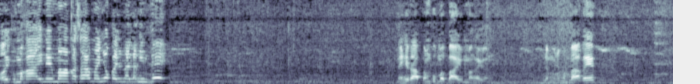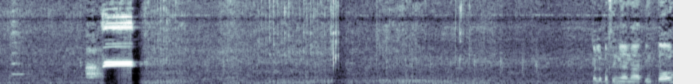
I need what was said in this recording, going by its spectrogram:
Oy, kumakain na yung mga kasama nyo, kayo na lang hindi. Nahirapan bumaba yung mga yun. Alam mo nyo kung bakit? Palabasin nga natin to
